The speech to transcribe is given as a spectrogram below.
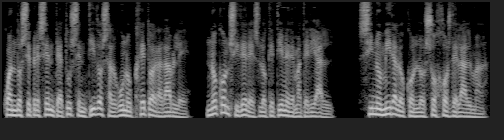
Cuando se presente a tus sentidos algún objeto agradable, no consideres lo que tiene de material, sino míralo con los ojos del alma.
